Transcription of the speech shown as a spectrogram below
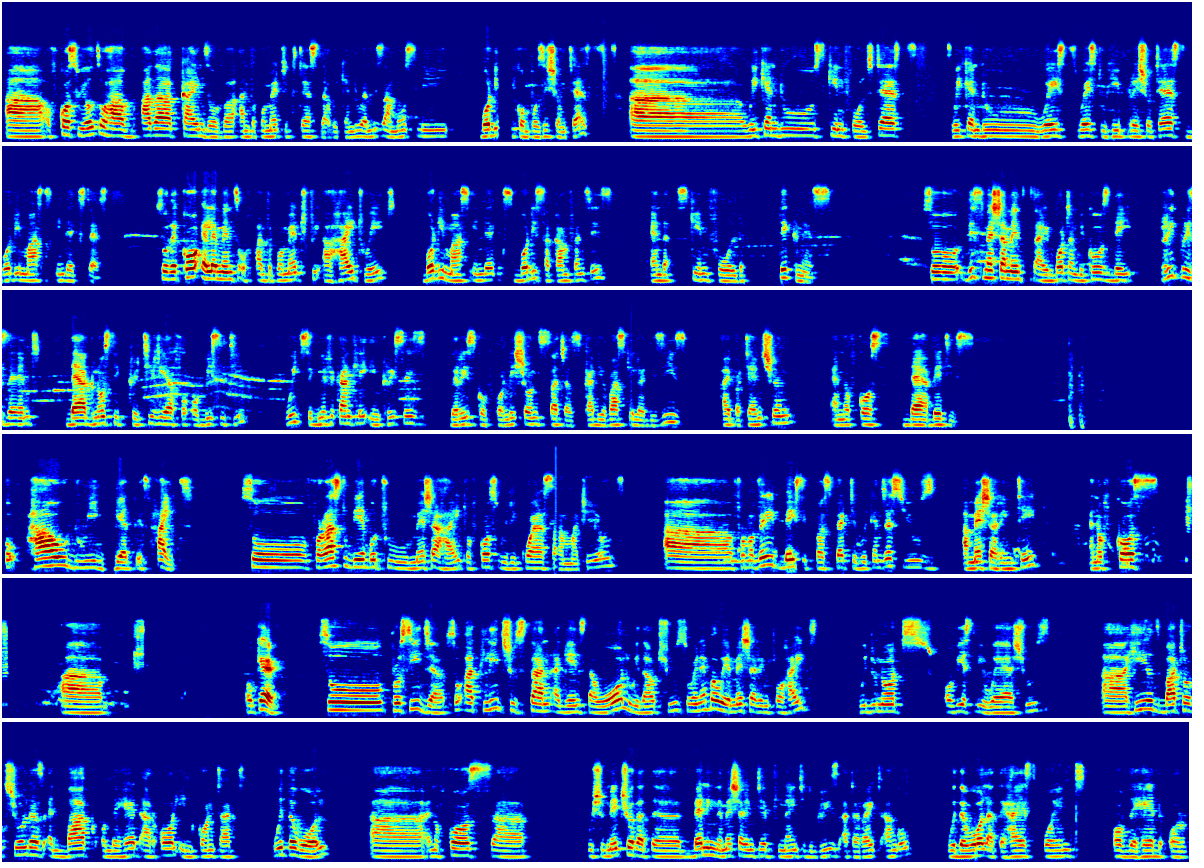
Uh, of course, we also have other kinds of uh, anthropometric tests that we can do, and these are mostly body composition tests. Uh, we can do skin fold tests. We can do waist, waist to hip ratio test, body mass index test. So the core elements of anthropometry are height, weight, body mass index, body circumferences, and skin fold thickness. So these measurements are important because they represent diagnostic criteria for obesity, which significantly increases the risk of conditions such as cardiovascular disease, hypertension, and of course, diabetes. So how do we get this height? So for us to be able to measure height, of course, we require some materials. Uh, from a very basic perspective, we can just use a measuring tape. And of course, uh, okay, so procedure, so athletes should stand against a wall without shoes. So whenever we're measuring for height, we do not obviously wear shoes. Uh, heels, buttocks, shoulders, and back on the head are all in contact with the wall. Uh, and of course, uh, we should make sure that the bending the measuring tape to 90 degrees at a right angle with the wall at the highest point of the head or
